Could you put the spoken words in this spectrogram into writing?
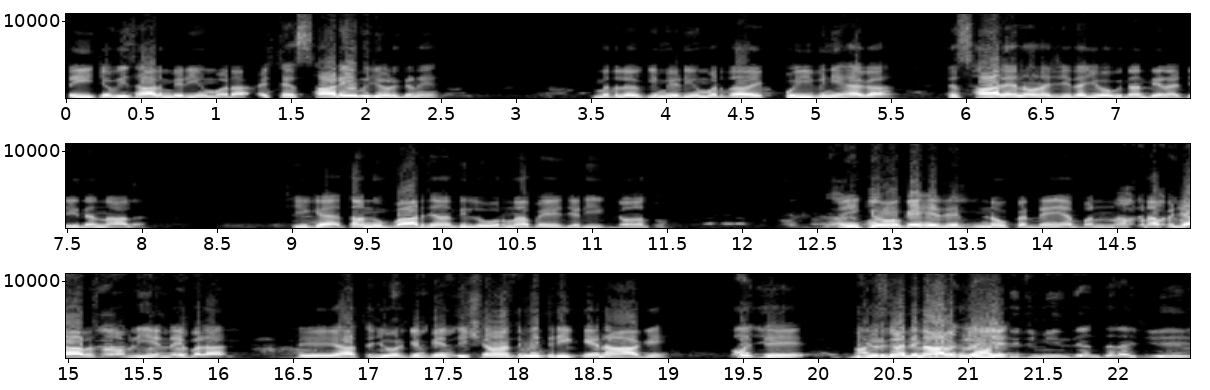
23 24 ਸਾਲ ਮੇਰੀ ਉਮਰ ਆ। ਇੱਥੇ ਸਾਰੇ ਬਜ਼ੁਰਗ ਨੇ। ਮਤਲਬ ਕਿ ਮੇਰੀ ਉਮਰ ਦਾ ਕੋਈ ਵੀ ਨਹੀਂ ਹੈਗਾ। ਤੇ ਸਾਰਿਆਂ ਨੂੰ ਆਉਣਾ ਚਾਹੀਦਾ ਯੋਗਦਾਨ ਦੇਣਾ ਚਾਹੀਦਾ ਨਾਲ। ਠੀਕ ਹੈ ਤੁਹਾਨੂੰ ਬਾਹਰ ਜਾਣ ਦੀ ਲੋੜ ਨਾ ਪਏ ਜਿਹੜੀ ਗਾਂ ਤੋਂ। ਅਸੀਂ ਕਿਉਂ ਕਿਸੇ ਦੇ ਨੌਕਰ ਨੇ ਆ ਆਪਣਾ ਪੰਜਾਬ ਸਾਂਭ ਲਈ ਇੰਨਾ ਹੀ ਬੜਾ। ਤੇ ਹੱਥ ਜੋੜ ਕੇ ਬੇਨਤੀ ਸ਼ਾਂਤਮਈ ਤਰੀਕੇ ਨਾਲ ਆ ਗਏ ਤੇ ਇੱਥੇ ਬਜ਼ੁਰਗਾਂ ਦੇ ਨਾਲ ਪੰਜਾਬ ਖਲੋਈਏ। ਦੀ ਜ਼ਮੀਨ ਦੇ ਅੰਦਰ ਹੈ ਜੀ ਇਹ।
